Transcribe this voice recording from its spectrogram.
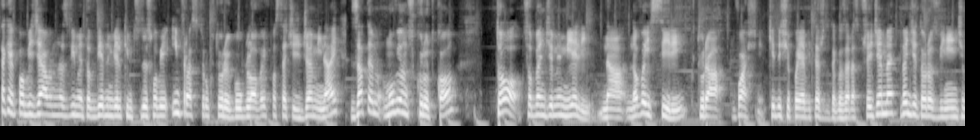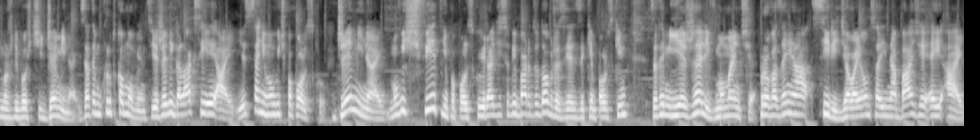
tak jak powiedziałem, nazwijmy to w jednym wielkim cudzysłowie, infrastruktury Google'owej w postaci Gemini. Zatem mówiąc krótko, to, co będziemy mieli na nowej Siri, która właśnie, kiedy się pojawi, też do tego zaraz przejdziemy, będzie to rozwinięcie możliwości Gemini. Zatem krótko mówiąc, jeżeli Galaxy AI jest w stanie mówić po polsku, Gemini mówi świetnie po polsku i radzi sobie bardzo dobrze z językiem polskim, zatem jeżeli w momencie prowadzenia Siri działającej na bazie AI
